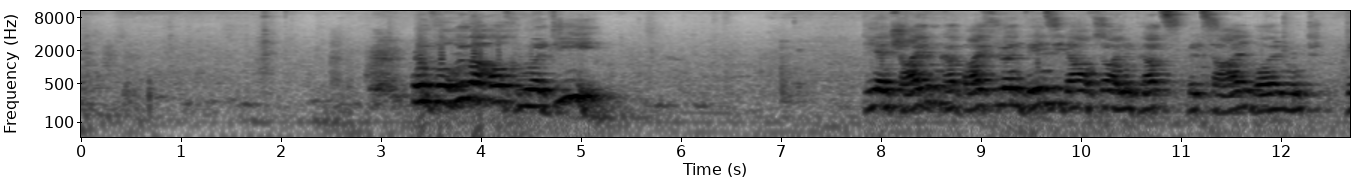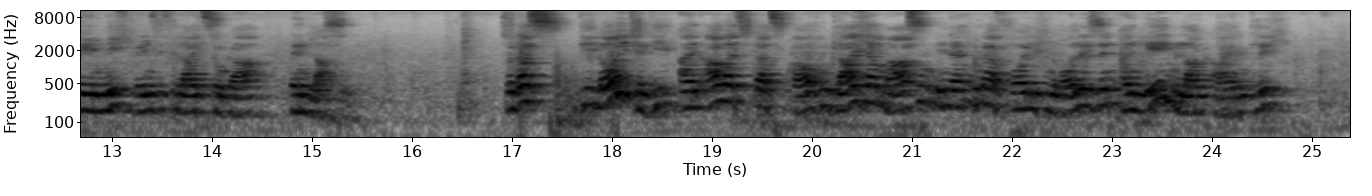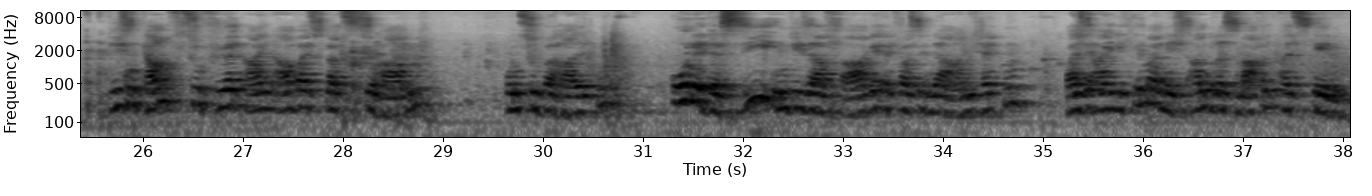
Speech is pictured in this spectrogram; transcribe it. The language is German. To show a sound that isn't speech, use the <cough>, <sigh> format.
und worüber auch nur die die Entscheidung herbeiführen, wen sie da auf so einem Platz bezahlen wollen und wen nicht, wen sie vielleicht sogar entlassen. Sodass die Leute, die einen Arbeitsplatz brauchen, gleichermaßen in der unerfreulichen Rolle sind, ein Leben lang eigentlich, diesen Kampf zu führen, einen Arbeitsplatz zu haben und zu behalten ohne dass Sie in dieser Frage etwas in der Hand hätten, weil Sie eigentlich immer nichts anderes machen, als den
